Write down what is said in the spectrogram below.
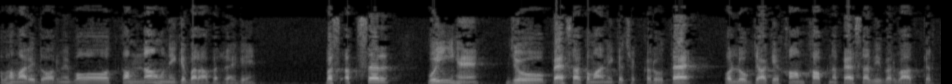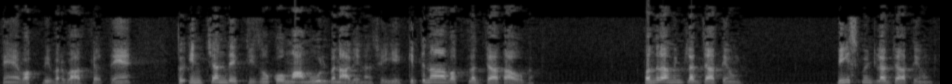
اب ہمارے دور میں بہت کم نہ ہونے کے برابر رہ گئے۔ بس اکثر وہی ہیں جو پیسہ کمانے کا چکر ہوتا ہے اور لوگ جا کے خام خواہ اپنا پیسہ بھی برباد کرتے ہیں، وقت بھی برباد کرتے ہیں۔ تو ان چند ایک چیزوں کو معمول بنا لینا چاہیے۔ کتنا وقت لگ جاتا ہوگا؟ پندرہ منٹ لگ جاتے ہوں گے۔ بیس منٹ لگ جاتے ہوں گے۔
